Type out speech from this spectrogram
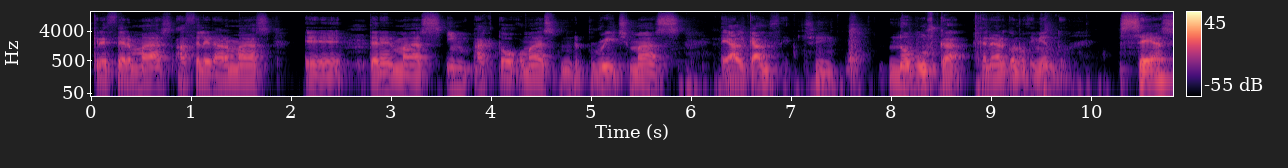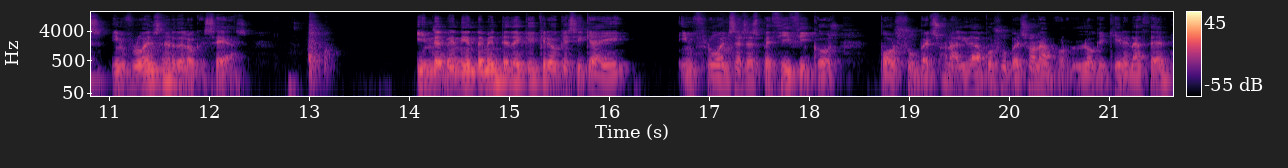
crecer más, acelerar más, eh, tener más impacto o más reach, más eh, alcance. Sí. No busca generar conocimiento. Seas influencer de lo que seas. Independientemente de que creo que sí que hay influencers específicos por su personalidad, por su persona, por lo que quieren hacer,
